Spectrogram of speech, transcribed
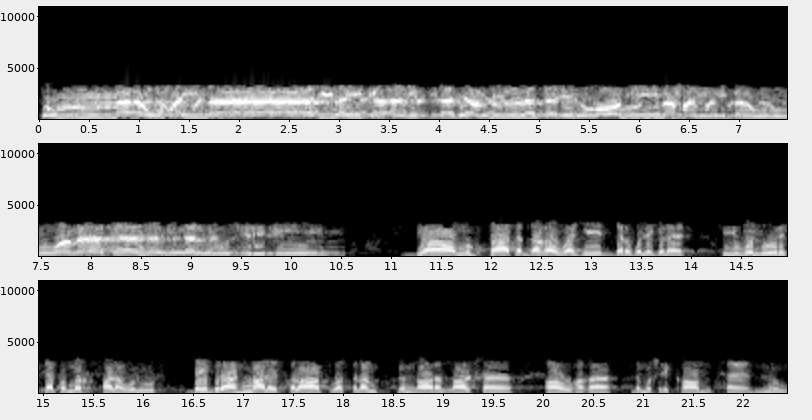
ثم أوحينا إليك أن اتبع ملة إبراهيم حنيفا وما كان من المشركين بیا موږ تا ته دغه وحی درولېږلی چې یوه لوري ته په مخ اړولو د ابراهیم علیه الصلاة والسلام په کړنلاره لاړ شه او هغه د مشرکانو څخه نه و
